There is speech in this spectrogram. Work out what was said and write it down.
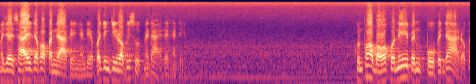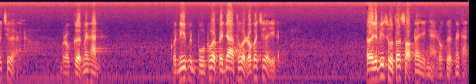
ไม่ใช่ใช้เฉพาะปัญญาเพียงอย่างเดียว เพราะจริง ๆ เราพิสูจน์ไม่ได้เรื่องอดีตคุณพ่อบอกว่าคนนี้เป็นปู่เป็นย่าเราก็เชื่อ เราเกิดไม่ทัน คนนี้เป็นปู่ทวดเป็นย่าทวด เราก็เชื่ออีก เราจะพิสูจน์ทดสอบได้ยังไง เราเกิดไม่ทัน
